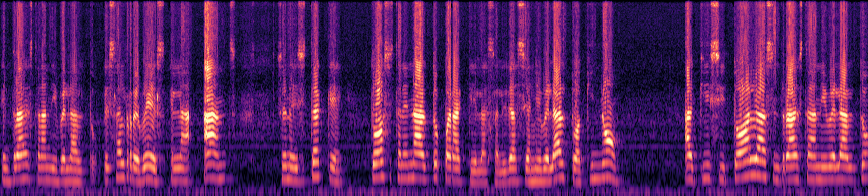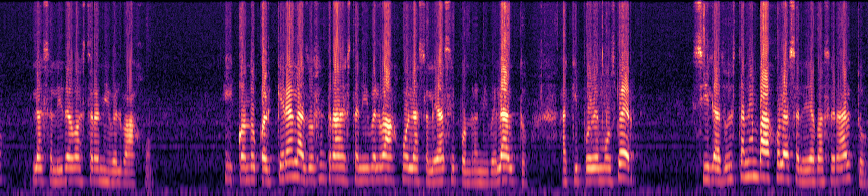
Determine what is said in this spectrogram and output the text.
entradas están a nivel alto. Es al revés. En la AND se necesita que todas estén en alto para que la salida sea a nivel alto. Aquí no. Aquí si todas las entradas están a nivel alto, la salida va a estar a nivel bajo y cuando cualquiera de las dos entradas está a nivel bajo, la salida se pondrá a nivel alto. Aquí podemos ver, si las dos están en bajo, la salida va a ser alto.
